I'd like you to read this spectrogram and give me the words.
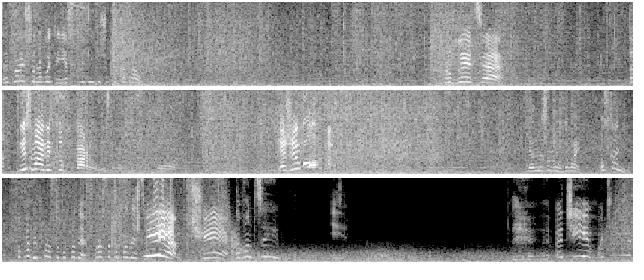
Ти знаєш, що робити? Я ж тобі тільки що показав. Роби це! Та- Візьмай від Карл, візьмай від суху. Я живу! Я не живу, давай. Останній. Попади, просто попади. Просто попади. Чим? Чим? Та вон цим. А чим? А чим?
